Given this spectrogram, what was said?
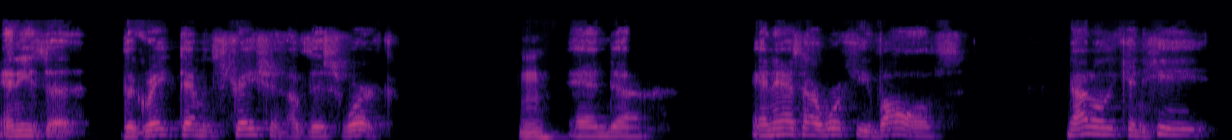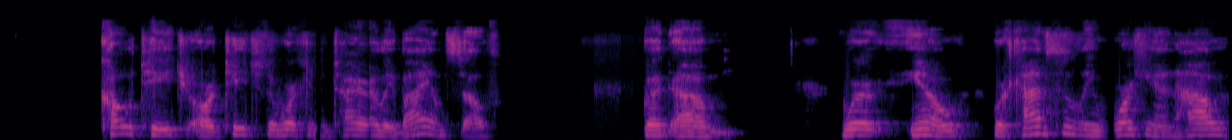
and he's a the great demonstration of this work mm. and uh, and as our work evolves not only can he co-teach or teach the work entirely by himself but um, we're you know we're constantly working on how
